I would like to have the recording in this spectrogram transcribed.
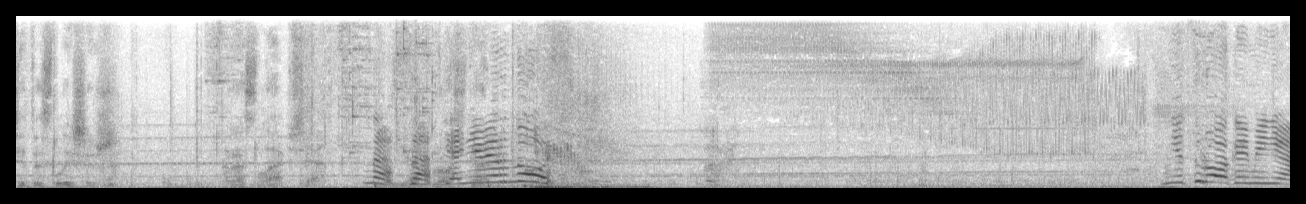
Если ты слышишь, расслабься. Назад я, просто... не вернусь! Не трогай меня!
